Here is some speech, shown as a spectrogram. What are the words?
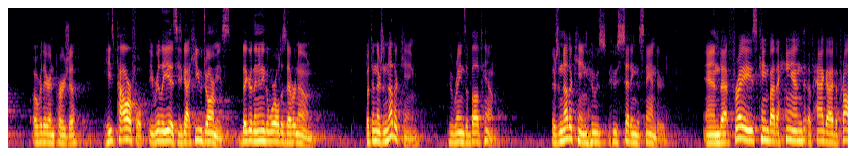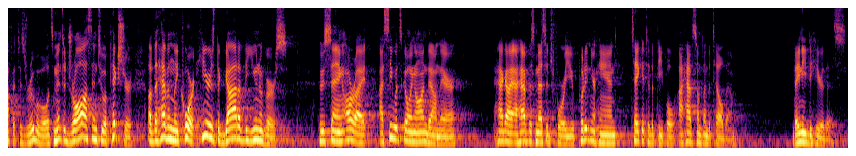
over there in Persia. He's powerful. He really is. He's got huge armies, bigger than any the world has ever known. But then there's another king who reigns above him. There's another king who's, who's setting the standard. And that phrase came by the hand of Haggai the prophet to Zerubbabel. It's meant to draw us into a picture of the heavenly court. Here's the God of the universe who's saying, All right, I see what's going on down there. Haggai, I have this message for you. Put it in your hand, take it to the people. I have something to tell them. They need to hear this.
